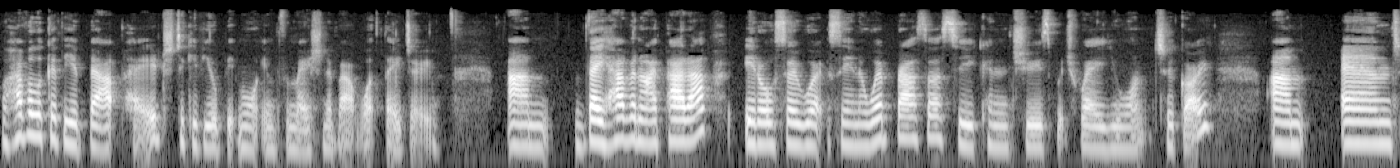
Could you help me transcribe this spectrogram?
We'll have a look at the About page to give you a bit more information about what they do. Um, they have an iPad app. It also works in a web browser, so you can choose which way you want to go. Um, and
